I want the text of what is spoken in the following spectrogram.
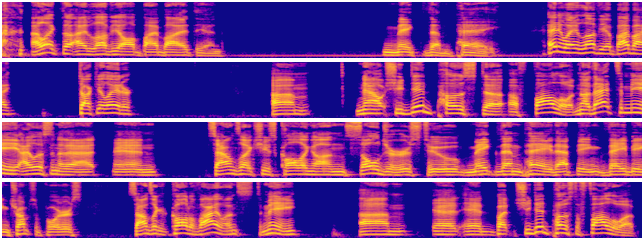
I like the I love y'all bye bye at the end make them pay. Anyway, love you. Bye bye. Talk to you later. Um, now, she did post a, a follow up. Now, that to me, I listen to that and sounds like she's calling on soldiers to make them pay, that being they being Trump supporters. Sounds like a call to violence to me. Um, and, and, but she did post a follow up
